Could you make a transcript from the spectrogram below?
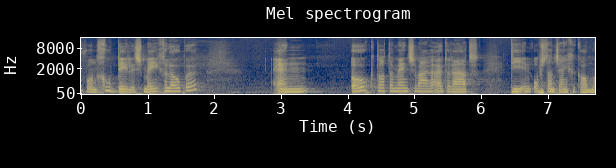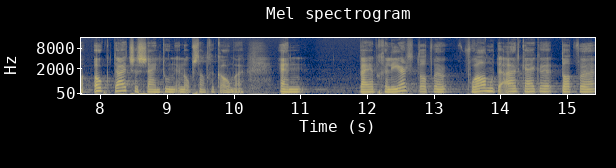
voor een goed deel is meegelopen. En ook dat er mensen waren uiteraard die in opstand zijn gekomen. Ook Duitsers zijn toen in opstand gekomen. En wij hebben geleerd dat we vooral moeten uitkijken dat we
